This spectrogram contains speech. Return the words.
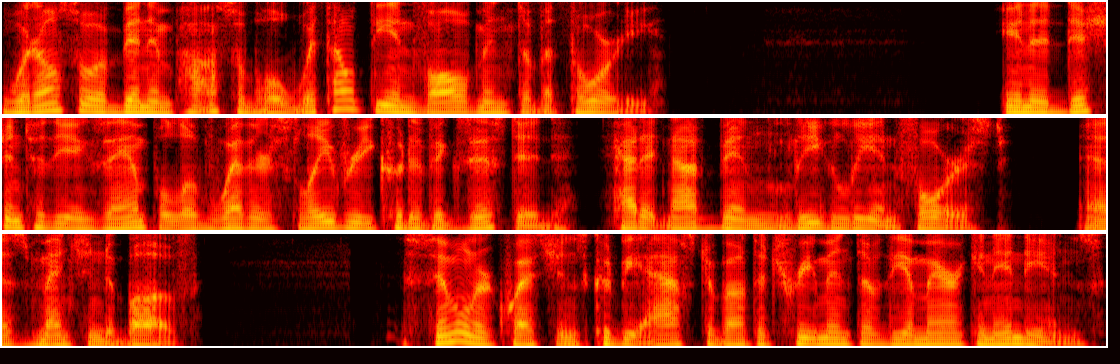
would also have been impossible without the involvement of authority. In addition to the example of whether slavery could have existed had it not been legally enforced, as mentioned above, similar questions could be asked about the treatment of the American Indians.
